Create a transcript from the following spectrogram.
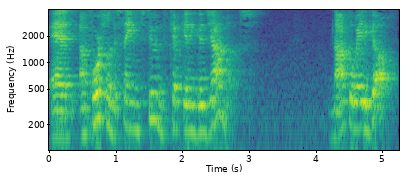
and unfortunately the same students kept getting good job notes. Not the way to go.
